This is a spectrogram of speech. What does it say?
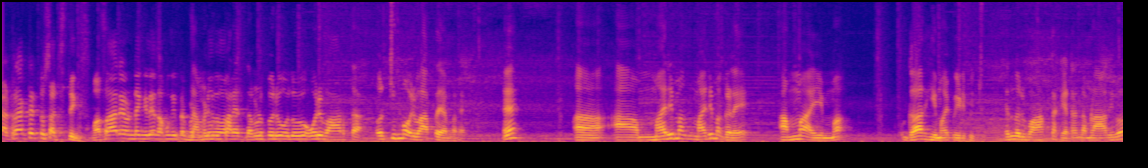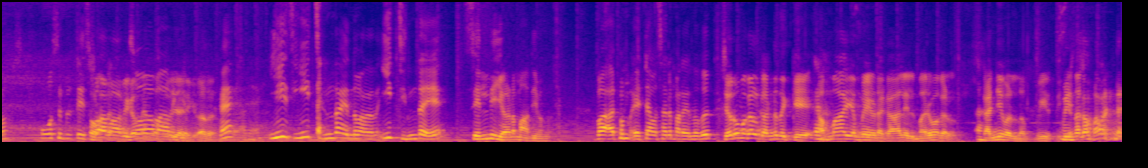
attracted to such things masala ഉണ്ടെങ്കിലേ നമുക്ക് നമ്മളിപ്പോ പറയാം. നമ്മളിപ്പോ ഒരു ഒരു വാർത്ത ഒരു ചുമ്മാ ഒരു വാർത്ത ഞാൻ പറയാം. ഏ? ആ, ആ മരുമ മരുമകളെ അമ്മായിമ്മ ഗാർഹികമായി പീഡിപ്പിച്ചു എന്നൊരു വാർത്ത കേട്ടാൽ നമ്മൾ ആദ്യം പോസിബിലിറ്റീസ് സ്വാഭാവികം. ഈ ഈ ചിന്ത എന്ന് പറയുന്നത് ഈ ചിന്തയെ സെല്ല് ചെയ്യണം മാധ്യമങ്ങൾ. അപ്പൊ ഏറ്റവും അവസാനം പറയുന്നത് ചെറുമകൾ കണ്ടു നിൽക്കെ അമ്മായിയമ്മയുടെ കാലിൽ മരുമകൾ കഞ്ഞിവെള്ളം വീഴ്ത്തി എന്നൊക്കെ പറയണ്ടേ?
